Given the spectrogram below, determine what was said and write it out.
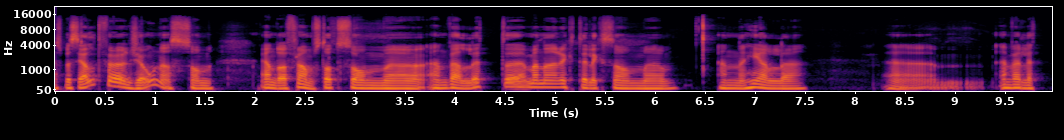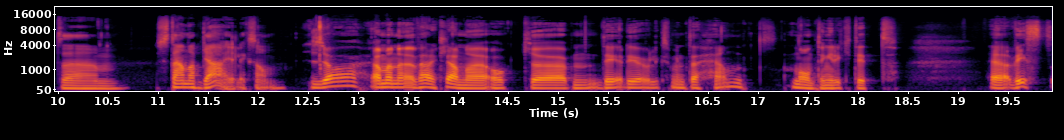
Speciellt för Jonas som ändå har framstått som eh, en väldigt, eh, men en riktig liksom, eh, en hel, en väldigt stand-up guy liksom. Ja, ja men verkligen. Och det, det har ju liksom inte hänt någonting riktigt. Eh, visst,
